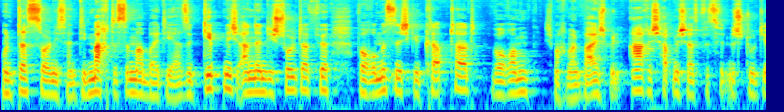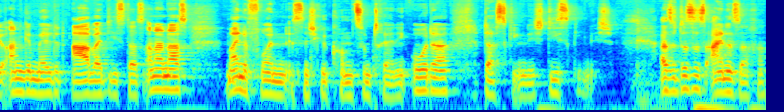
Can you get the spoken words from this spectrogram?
Und das soll nicht sein. Die Macht ist immer bei dir. Also gib nicht anderen die Schuld dafür, warum es nicht geklappt hat. Warum, ich mache mal ein Beispiel. Ach, ich habe mich erst fürs Fitnessstudio angemeldet, aber dies, das, Ananas. Meine Freundin ist nicht gekommen zum Training. Oder das ging nicht, dies ging nicht. Also das ist eine Sache.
